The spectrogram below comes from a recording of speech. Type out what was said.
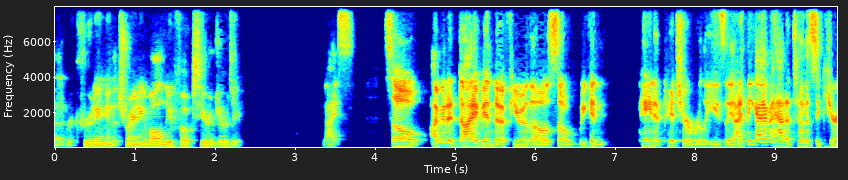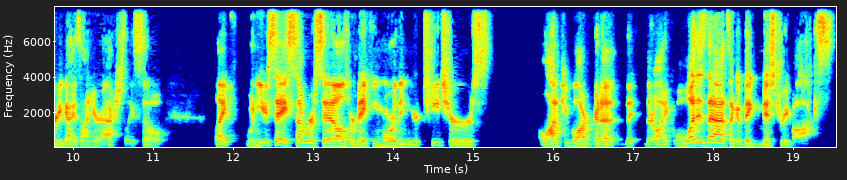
uh, recruiting and the training of all new folks here in Jersey. Nice. So I'm going to dive into a few of those so we can paint a picture really easily. And I think I haven't had a ton of security guys on here actually, so like when you say summer sales or making more than your teachers a lot of people aren't gonna they're like well what is that? It's like a big mystery box.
